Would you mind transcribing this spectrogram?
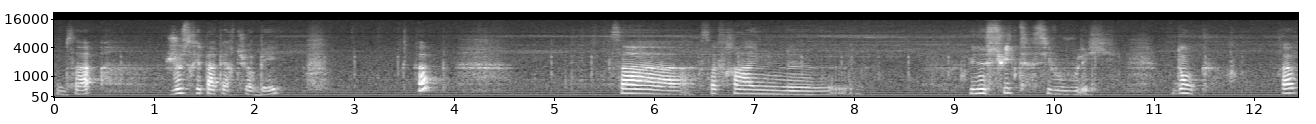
Comme ça, je ne serai pas perturbée. Hop. Ça, ça fera une, une suite, si vous voulez. Donc, hop.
